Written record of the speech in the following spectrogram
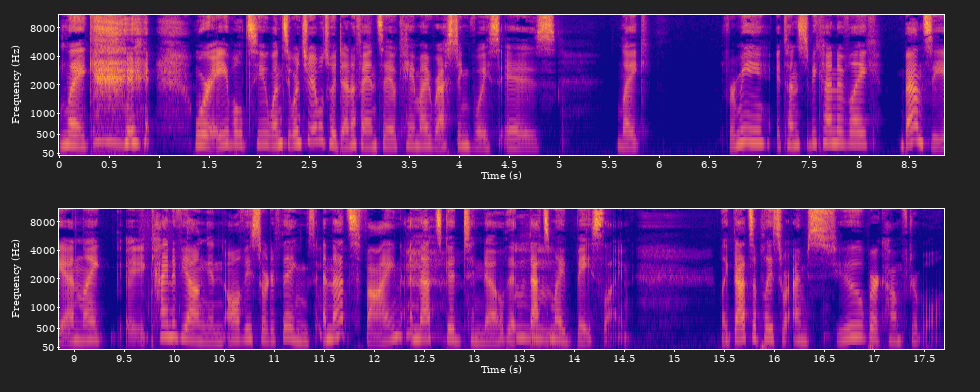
like we're able to once once you're able to identify and say okay my resting voice is like for me it tends to be kind of like bouncy and like uh, kind of young and all these sort of things and that's fine and that's good to know that that's Mhm. my baseline like that's a place where i'm super comfortable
